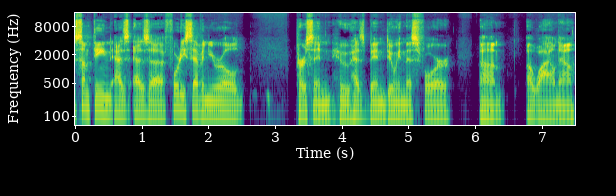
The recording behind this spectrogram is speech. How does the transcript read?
something as as a 47 year old person who has been doing this for um, a while now.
